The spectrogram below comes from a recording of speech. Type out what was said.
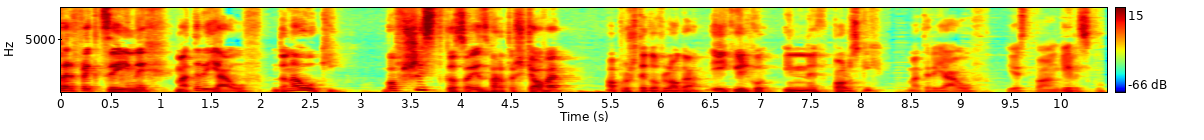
perfekcyjnych materiałów do nauki. Bo wszystko, co jest wartościowe, Oprócz tego vloga i kilku innych polskich materiałów jest po angielsku.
